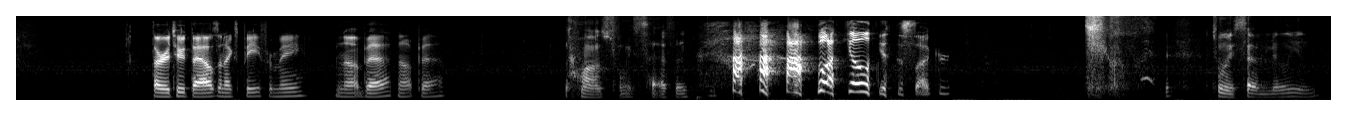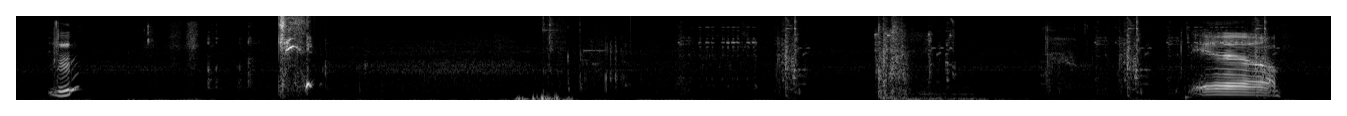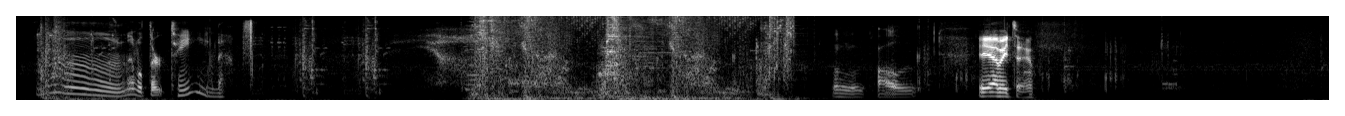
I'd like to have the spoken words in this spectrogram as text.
Thirty-two thousand XP for me. Not bad, not bad. Oh, I was 27. Kill you, sucker. 27 million. Hmm? Yeah. Mm, level 13. I'm gonna call. Yeah, me too.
